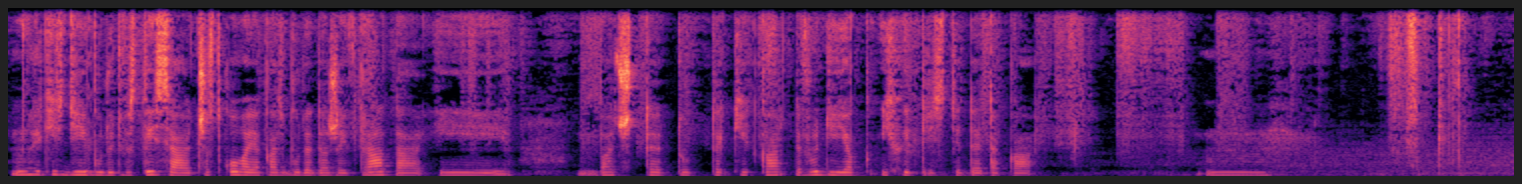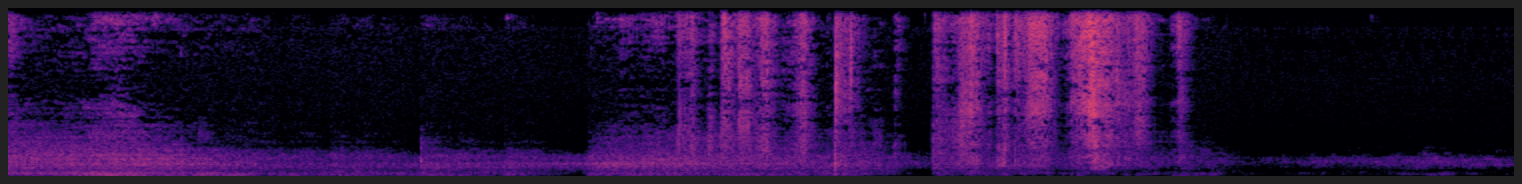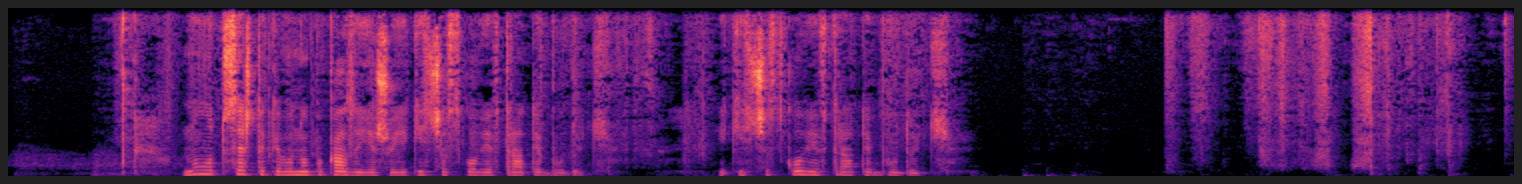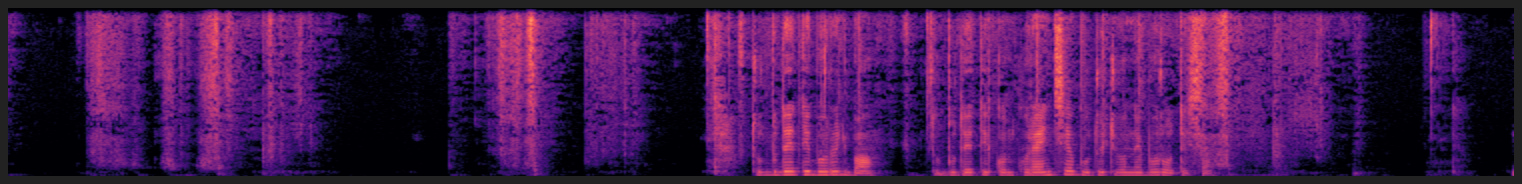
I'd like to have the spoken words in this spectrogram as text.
Ну, якісь дії будуть вестися, часткова якась буде навіть і втрата, і бачите, тут такі карти, вроді як і хитрість іде така. Ну, от все ж таки воно показує, що якісь часткові втрати будуть. Якісь часткові втрати будуть. Тут буде йти боротьба, тут буде йти конкуренція, будуть вони боротися.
